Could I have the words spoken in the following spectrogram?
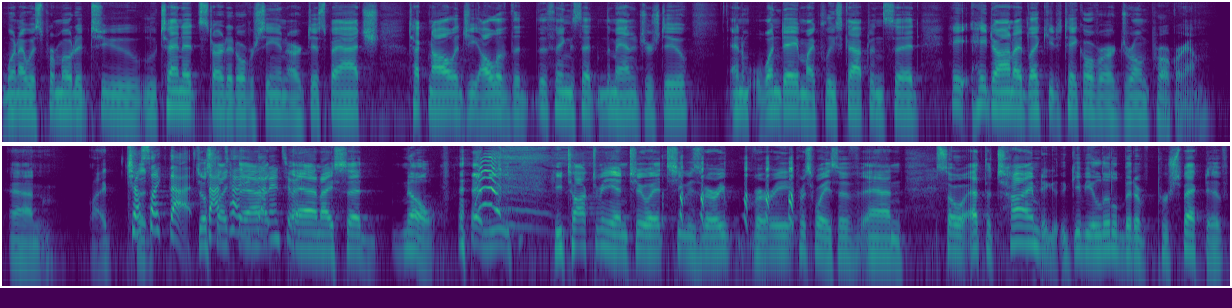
When I was promoted to lieutenant, started overseeing our dispatch, technology, all of the, the things that the managers do. And one day my police captain said, Hey, hey Don, I'd like you to take over our drone program. And I just said, like that. Just That's like how that. you got into it. And I said no. and he, he talked me into it. He was very, very persuasive. And so at the time, to give you a little bit of perspective,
